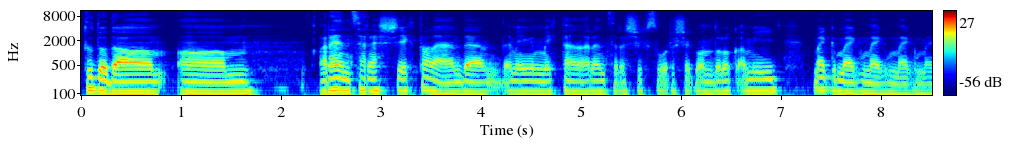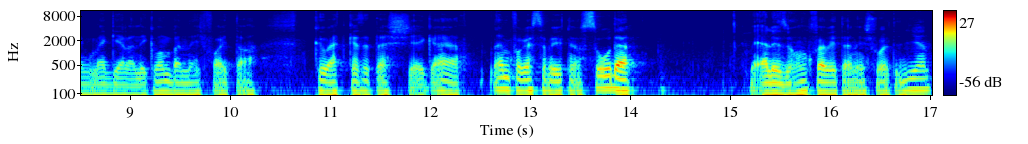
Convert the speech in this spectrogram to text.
tudod, a, a, a rendszeresség talán, de, de még, még talán a rendszeresség szóra se gondolok, ami így meg, meg, meg, meg, meg megjelenik. Van benne egyfajta következetesség. Hát, nem fog eszembe jutni a szó, de előző hangfelvételnél is volt egy ilyen.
